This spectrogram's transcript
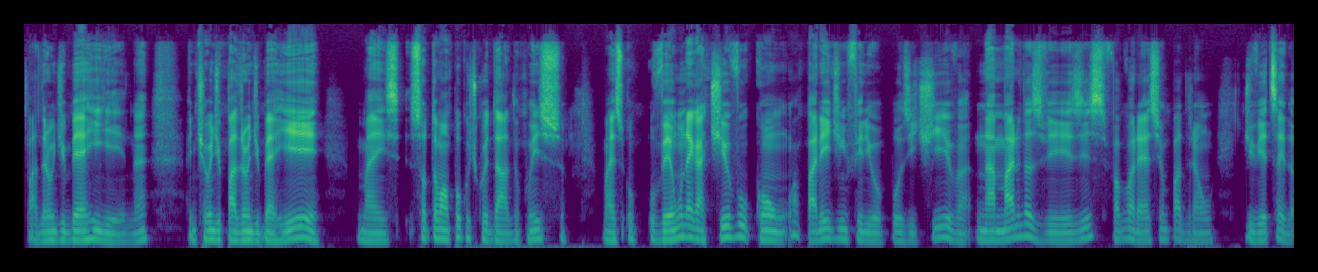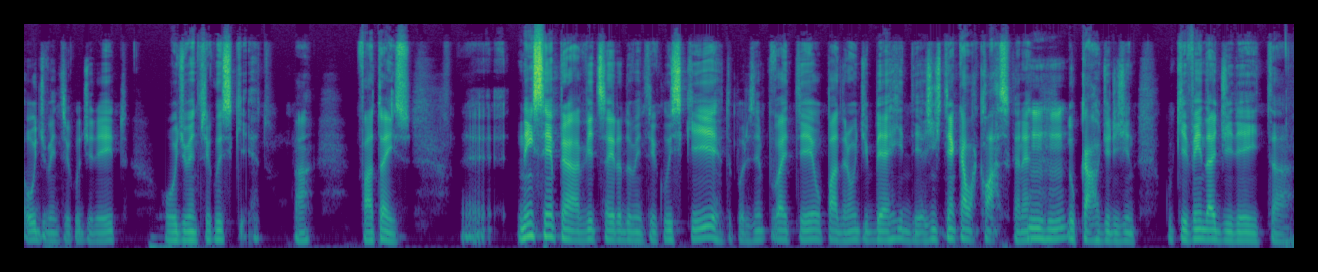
Padrão de BRE, né? A gente chama de padrão de BRE, mas só tomar um pouco de cuidado com isso. Mas o, o V1 negativo com a parede inferior positiva, na maioria das vezes, favorece um padrão de via de saída ou de ventrículo direito ou de ventrículo esquerdo, tá? Fato é isso. É, nem sempre a via de saída do ventrículo esquerdo, por exemplo, vai ter o padrão de BRD. A gente tem aquela clássica, né? Uhum. Do carro dirigindo. O que vem da direita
